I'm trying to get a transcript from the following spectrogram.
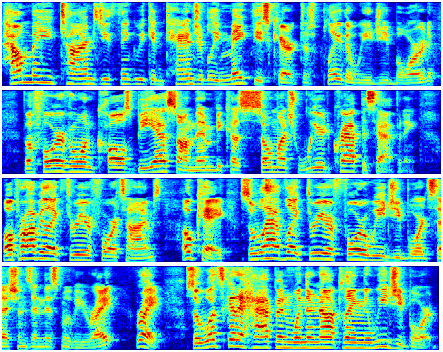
How many times do you think we can tangibly make these characters play the Ouija board before everyone calls BS on them because so much weird crap is happening? Well, probably like three or four times. Okay, so we'll have like three or four Ouija board sessions in this movie, right? Right. So what's to happen when they're not playing the Ouija board?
